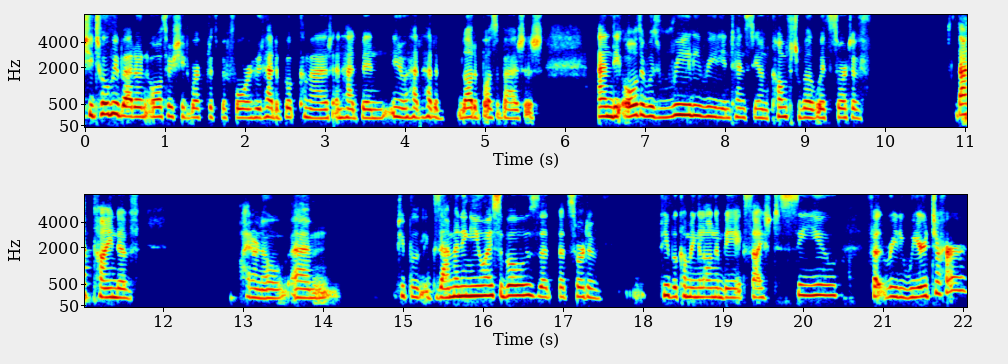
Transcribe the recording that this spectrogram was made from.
she told me about an author she'd worked with before who'd had a book come out and had been, you know, had had a lot of buzz about it. And the author was really, really intensely uncomfortable with sort of that kind of I don't know, um, people examining you, I suppose, that that sort of people coming along and being excited to see you felt really weird to her.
